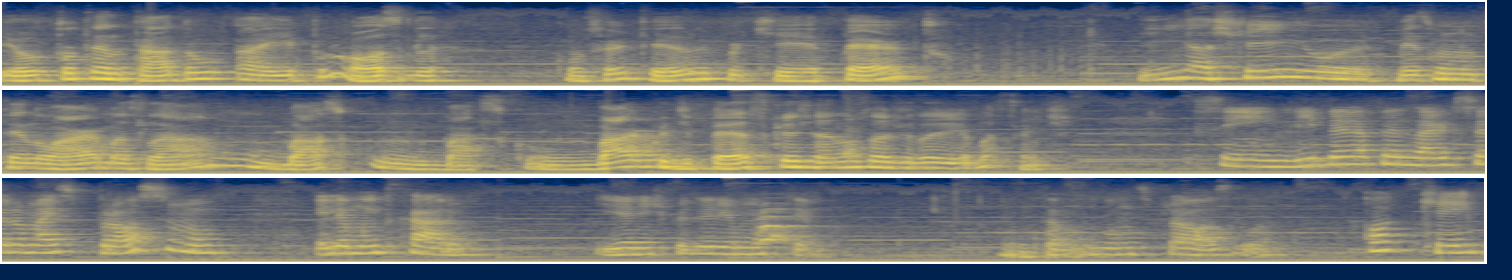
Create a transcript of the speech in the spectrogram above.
Eu tô tentado a ir por Osgla, com certeza, porque é perto. E acho que mesmo não tendo armas lá, um basco, um basco, um barco de pesca já nos ajudaria bastante. Sim, Liber, apesar de ser o mais próximo, ele é muito caro. E a gente perderia muito tempo. Então, vamos pra Oslo. Ok,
